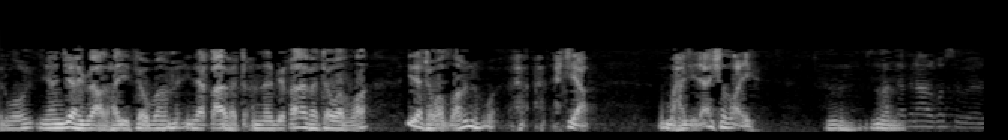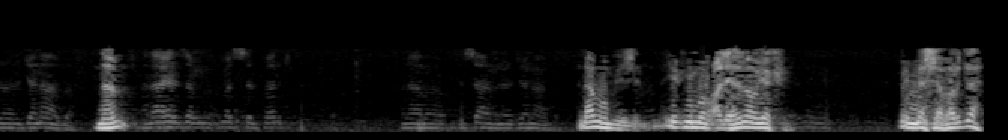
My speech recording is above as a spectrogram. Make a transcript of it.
الوضوء لأن جاء في بعض الحديث توبة إذا قال أن النبي قال فتوضأ إذا توضأ منه احتياط. أم حديث عائشة ضعيف. نعم. أثناء الغسل الجنابة نعم. لا يلزم مس الفرج. الاغتسال من الجنابة لا مو بيلزم. يمر عليه الماء ويكفي. وإن مس فرجه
